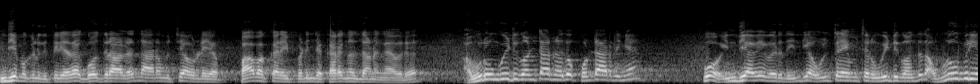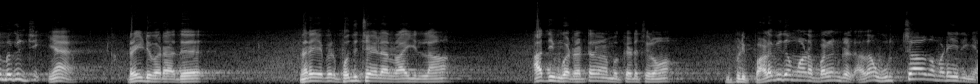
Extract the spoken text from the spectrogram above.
இந்திய மக்களுக்கு தெரியாதா? கோத்ராலேருந்து ஆரம்பித்து அவருடைய பாவக்கரை படிஞ்ச கரங்கள் தானுங்க அவர். அவர் உங்கள் வீட்டுக்கு வந்துட்டார்னு ஏதோ கொண்டாடுறீங்க? ஓ இந்தியாவே வருது. இந்தியா உள்துறை அமைச்சர் உங்கள் வீட்டுக்கு வந்தது அவ்வளோ பெரிய மகிழ்ச்சி. ஏன்? ரைடு வராது. நிறைய பேர் பொதுச் செயலாளர் ஆகிடலாம். அதிமுக ரெட்டலை நமக்கு கிடைச்சிரும். இப்படி பலவிதமான பலன்கள். அதான் உற்சாகம் அடைகிறீங்க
